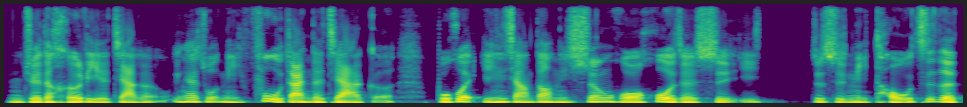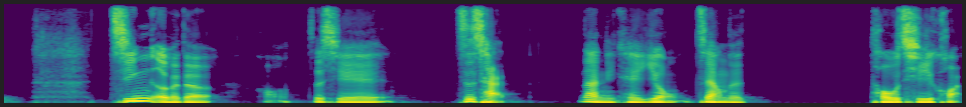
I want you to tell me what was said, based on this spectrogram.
你觉得合理的价格，应该说你负担的价格不会影响到你生活或者是一就是你投资的金额的，好这些资产。那你可以用这样的投期款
